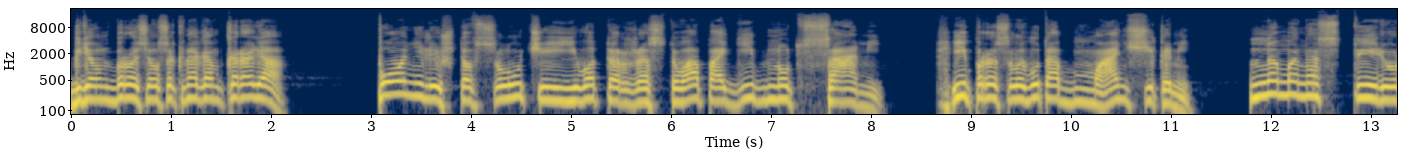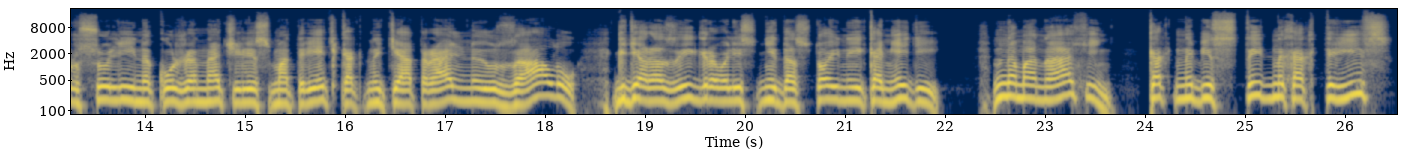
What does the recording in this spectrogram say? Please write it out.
где он бросился к ногам короля, поняли, что в случае его торжества погибнут сами и прослывут обманщиками. На монастырь Урсулинок уже начали смотреть, как на театральную залу, где разыгрывались недостойные комедии. На монахинь, как на бесстыдных актрис.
